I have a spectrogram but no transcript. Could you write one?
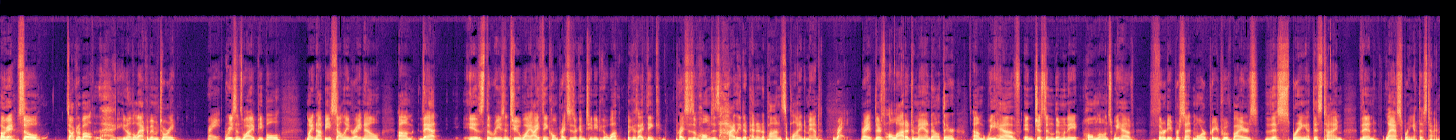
Okay, so talking about you know the lack of inventory Right. reasons why people might not be selling right now. Um, that is the reason too why I think home prices are going to continue to go up because I think prices of homes is highly dependent upon supply and demand. Right. Right? There's a lot of demand out there. Um, we have in just in Illuminate home loans, we have 30% more pre-approved buyers this spring at this time than last spring at this time.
